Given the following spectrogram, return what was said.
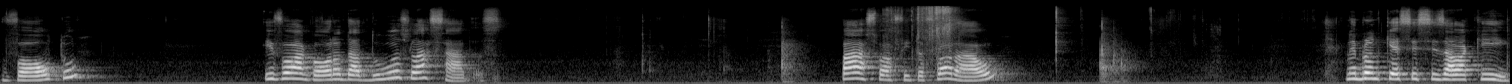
Volto. E vou agora dar duas laçadas. Passo a fita floral. Lembrando que esse sisal aqui,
